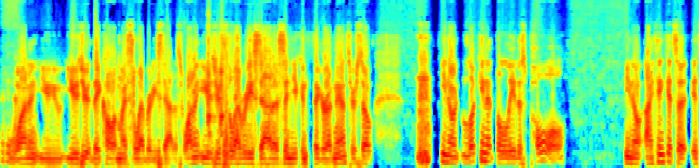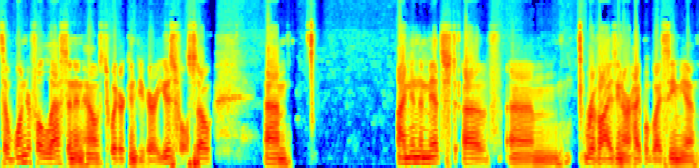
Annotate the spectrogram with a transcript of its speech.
why don't you use your they call it my celebrity status why don't you use your celebrity status and you can figure out an answer? So you know looking at the latest poll you know i think it's a it's a wonderful lesson in how twitter can be very useful. So um, I'm in the midst of um, revising our hypoglycemia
